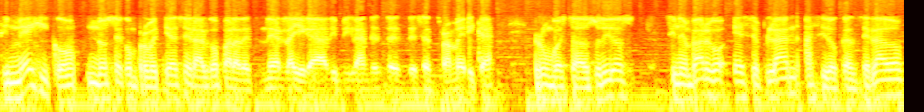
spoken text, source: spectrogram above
Si México no se comprometía a hacer algo para detener la llegada de inmigrantes desde Centroamérica rumbo a Estados Unidos, sin embargo, ese plan ha sido cancelado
